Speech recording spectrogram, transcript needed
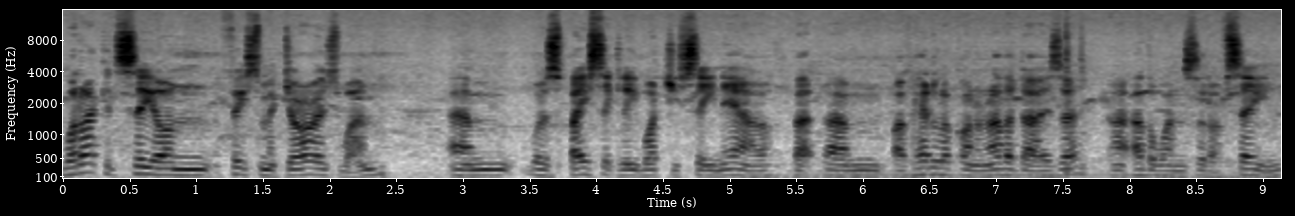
what I could see on Feast McJorro's one. Um, was basically what you see now, but um, I've had a look on another dozer, uh, other ones that I've seen,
